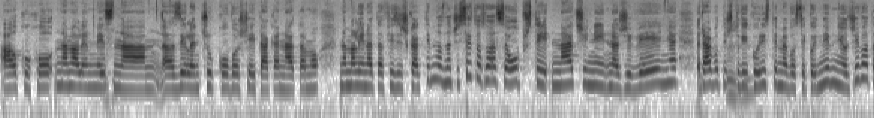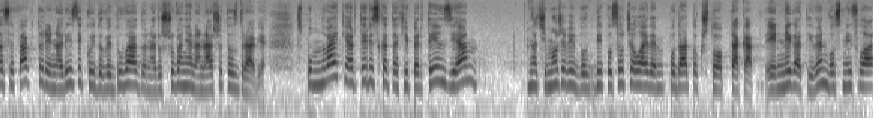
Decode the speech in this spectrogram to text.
алкохол, намален внес на зеленчук, овошје и така натаму, намалената физичка активност. Значи, сето тоа се општи начини на живење, работи што ги користиме во секојдневниот живот, а се фактори на ризик кои доведуваат до нарушување на нашето здравје. Спомнувајќи артериската хипертензија, Значи, може би би посочила еден податок што така е негативен во смисла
